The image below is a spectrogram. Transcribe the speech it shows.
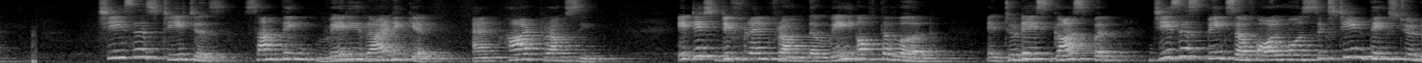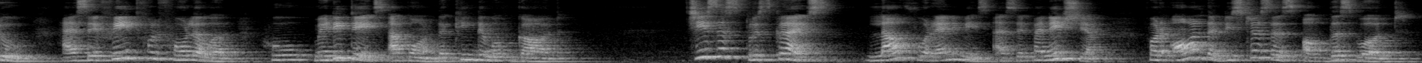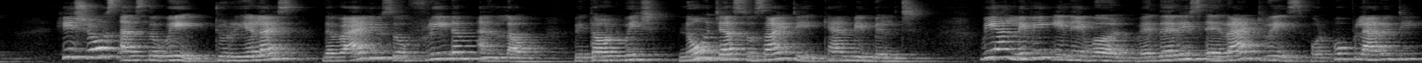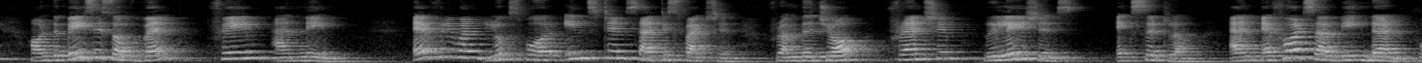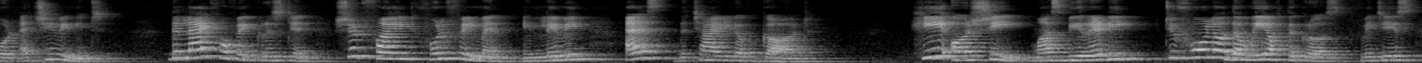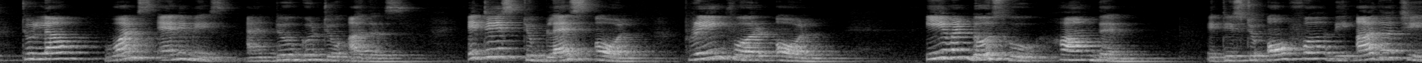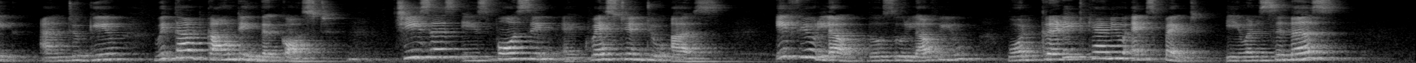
Jesus teaches something very radical and heart rousing. It is different from the way of the world. In today's Gospel, Jesus speaks of almost 16 things to do as a faithful follower who meditates upon the kingdom of God. Jesus prescribes love for enemies as a panacea for all the distresses of this world. He shows us the way to realize the values of freedom and love without which no just society can be built. We are living in a world where there is a rat race for popularity on the basis of wealth, fame and name. Everyone looks for instant satisfaction from the job, friendship, relations, etc. and efforts are being done for achieving it. The life of a Christian should find fulfillment in living as the child of God. He or she must be ready to follow the way of the cross, which is to love one's enemies and do good to others. It is to bless all, praying for all, even those who harm them. It is to offer the other cheek and to give without counting the cost. Jesus is posing a question to us. If you love those who love you, what credit can you expect? Even sinners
